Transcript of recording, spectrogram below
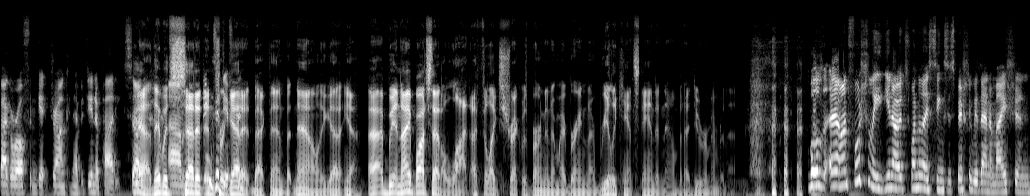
bugger off and get drunk and have a dinner party. So yeah, they would um, set it and forget it back then, but now you got it. Yeah, uh, and I watched that a lot. I feel like Shrek was burned into my brain, and I really can't stand it now. But I do remember that. Well, uh, unfortunately, you know, it's one of those things, especially with animation.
